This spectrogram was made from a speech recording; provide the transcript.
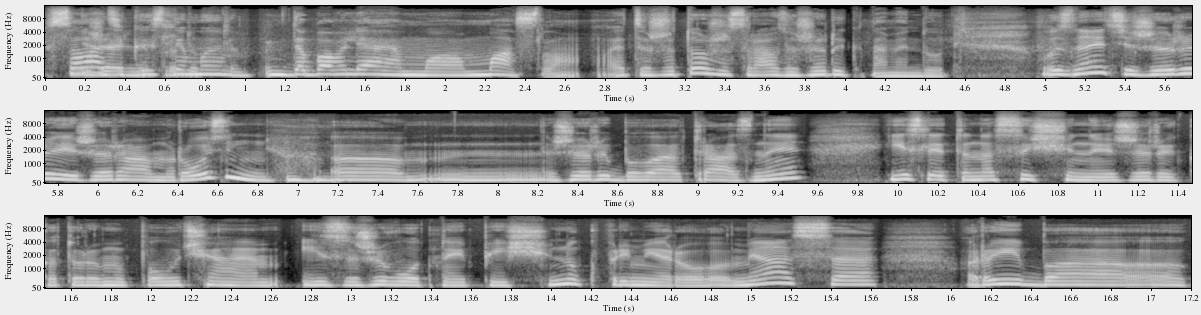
Салатик, если продукты. мы добавляем а, масло, это же тоже сразу жиры к нам идут. Вы знаете, жиры и жирам рознь. Э, м, Жиры бывают разные. Если это насыщенные жиры, которые мы получаем из животной пищи, ну, к примеру, мясо, рыба,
